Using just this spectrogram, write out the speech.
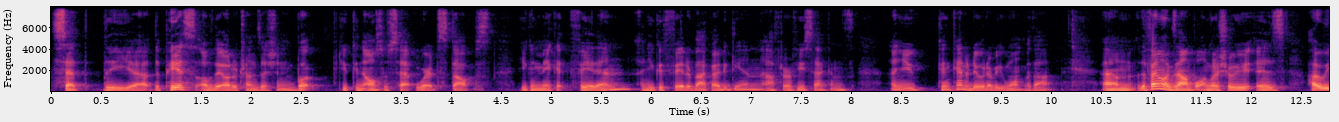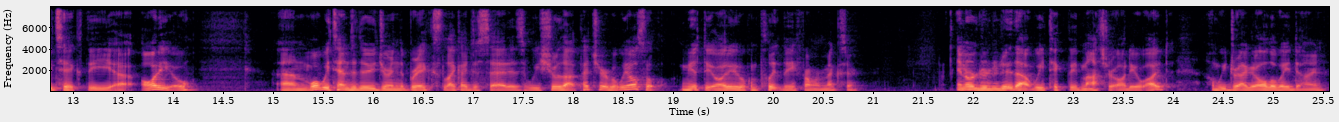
set the, uh, the pace of the auto transition, but you can also set where it stops. You can make it fade in and you could fade it back out again after a few seconds and you can kind of do whatever you want with that. Um, the final example I'm going to show you is how we take the uh, audio. Um, what we tend to do during the breaks, like I just said, is we show that picture, but we also mute the audio completely from our mixer. In order to do that, we take the master audio out and we drag it all the way down.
